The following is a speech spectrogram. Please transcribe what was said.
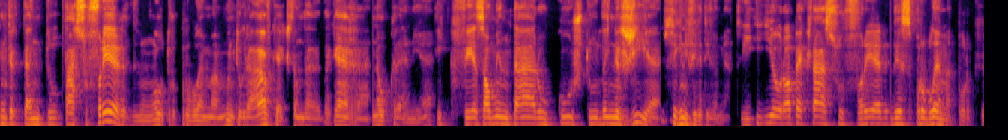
entretanto, está a sofrer de um outro problema muito grave, que é a questão da, da guerra na Ucrânia, e que fez aumentar o custo da energia significativamente. E, e, a Europa é que está a sofrer desse problema, porque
